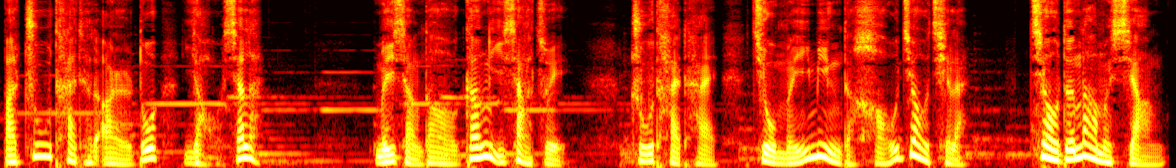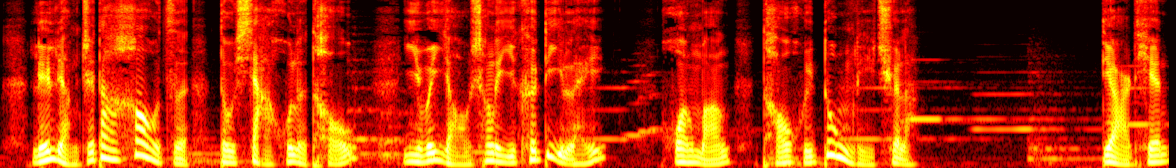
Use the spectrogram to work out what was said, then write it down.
把猪太太的耳朵咬下来。没想到刚一下嘴，猪太太就没命的嚎叫起来，叫得那么响，连两只大耗子都吓昏了头，以为咬上了一颗地雷，慌忙逃回洞里去了。第二天。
